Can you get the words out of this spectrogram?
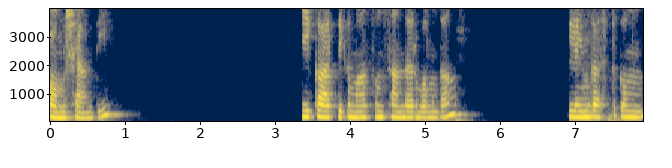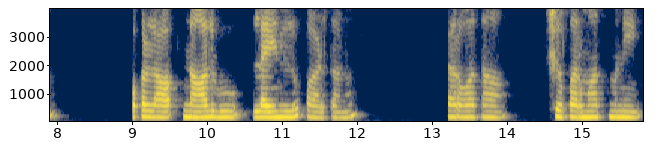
ఓం శాంతి. ఈ కార్తీక మాసం సందర్భంగా లింగాష్టకం ఒక లా నాలుగు లైన్లు పాడతాను. తర్వాత శివ పరమాత్మని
